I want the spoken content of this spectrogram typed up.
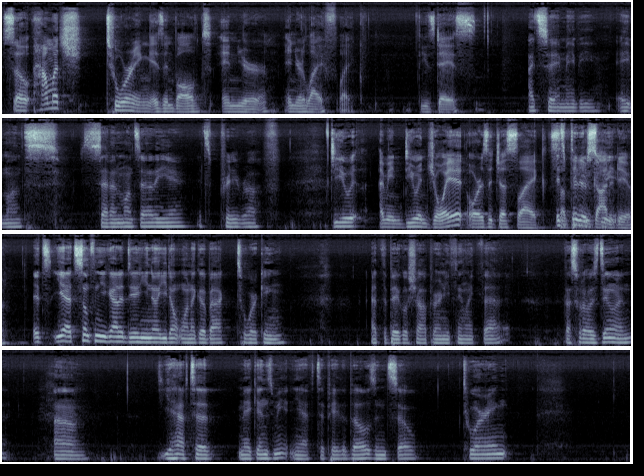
So, how much touring is involved in your in your life like these days? I'd say maybe eight months, seven months out of the year. It's pretty rough. Do you I mean, do you enjoy it or is it just like something you've got to do? It's yeah, it's something you got to do. You know, you don't want to go back to working at the bagel shop or anything like that. That's what I was doing. Um, you have to make ends meet. and You have to pay the bills, and so touring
